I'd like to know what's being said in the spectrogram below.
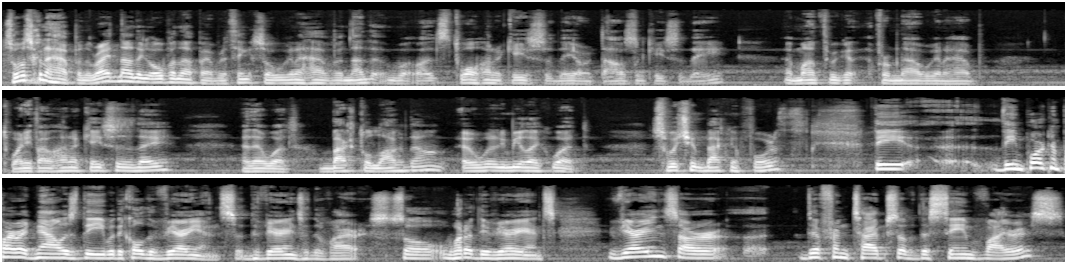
So what's going to happen? Right now they open up everything, so we're going to have another. Well, it's twelve hundred cases a day or thousand cases a day. A month we get, from now we're going to have twenty five hundred cases a day, and then what? Back to lockdown? It will be like what? Switching back and forth. The uh, the important part right now is the what they call the variants, the variants of the virus. So, what are the variants? Variants are uh, different types of the same virus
